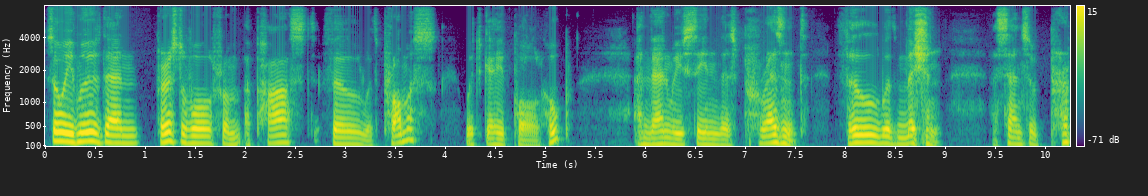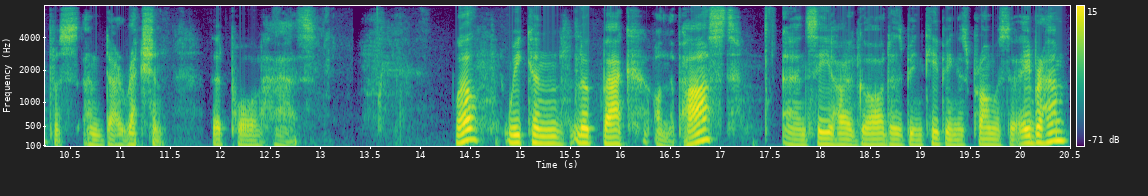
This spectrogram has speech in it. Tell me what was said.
So we've moved then, first of all, from a past filled with promise, which gave Paul hope, and then we've seen this present filled with mission, a sense of purpose and direction that Paul has. Well, we can look back on the past and see how God has been keeping his promise to Abraham,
